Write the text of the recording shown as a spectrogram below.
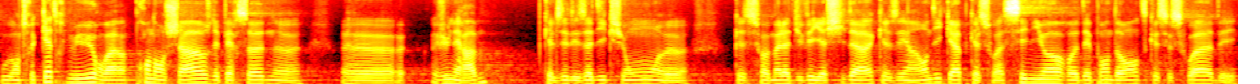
où entre quatre murs, on va prendre en charge des personnes euh, euh vulnérables, qu'elles aient des addictions, euh, qu'elles soient malades du VIH/SIDA, qu'elles aient un handicap, qu'elles soient seniors dépendantes, que ce soit des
